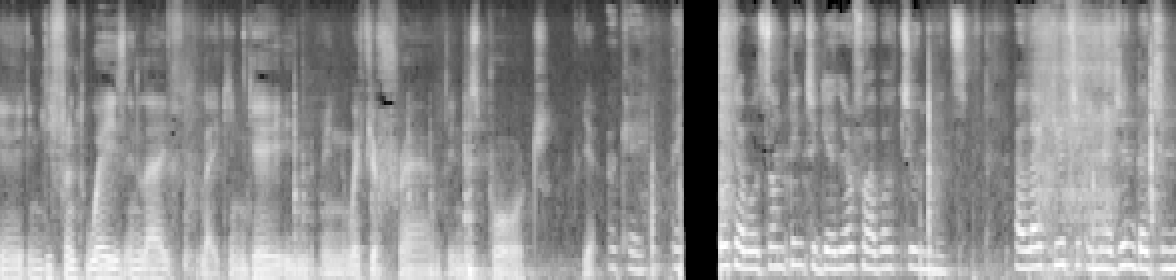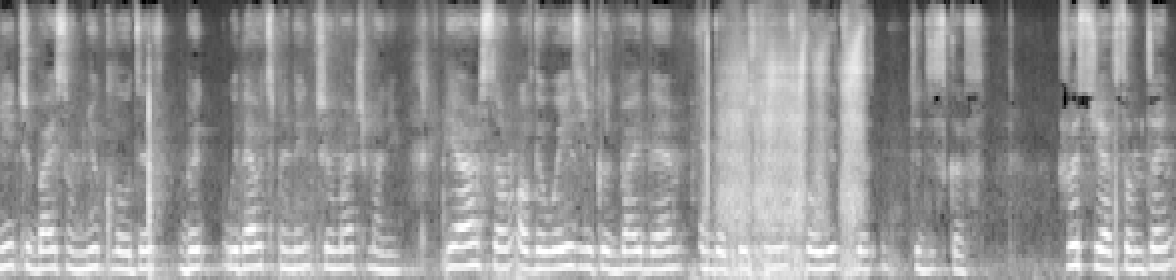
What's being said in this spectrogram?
in, in different ways in life, like in game, in with your friend, in the sport. Yeah. Okay. Thank you. Talk about something together for about two minutes. I like you to imagine that you need to buy some new clothes, but without spending too much money. Here are some of the ways you could buy them and the questions for you to, to discuss. First, you have some time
